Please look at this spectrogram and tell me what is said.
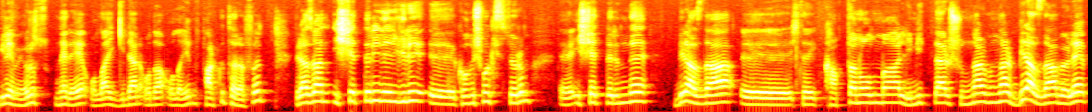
bilemiyoruz nereye olay gider. O da olayın farklı tarafı. Biraz ben iş jetleriyle ilgili e, konuşmak istiyorum. E, iş jetlerinde biraz daha e, işte kaptan olma, limitler, şunlar bunlar biraz daha böyle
